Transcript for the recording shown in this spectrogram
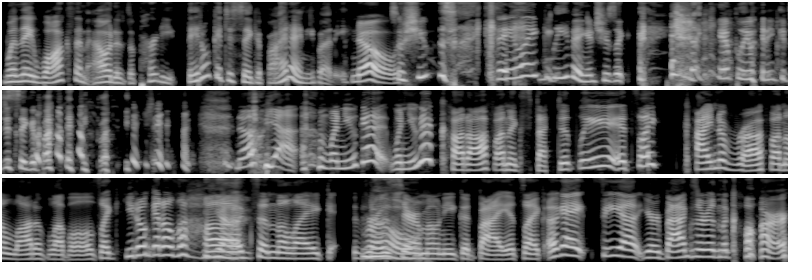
when they walk them out of the party, they don't get to say goodbye to anybody. no So she was like They, like- leaving and she's like, I can't believe I didn't get to say goodbye to anybody. no yeah when you get when you get cut off unexpectedly it's like kind of rough on a lot of levels like you don't get all the hugs and the like rose No. ceremony goodbye it's like okay see ya your bags are in the car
